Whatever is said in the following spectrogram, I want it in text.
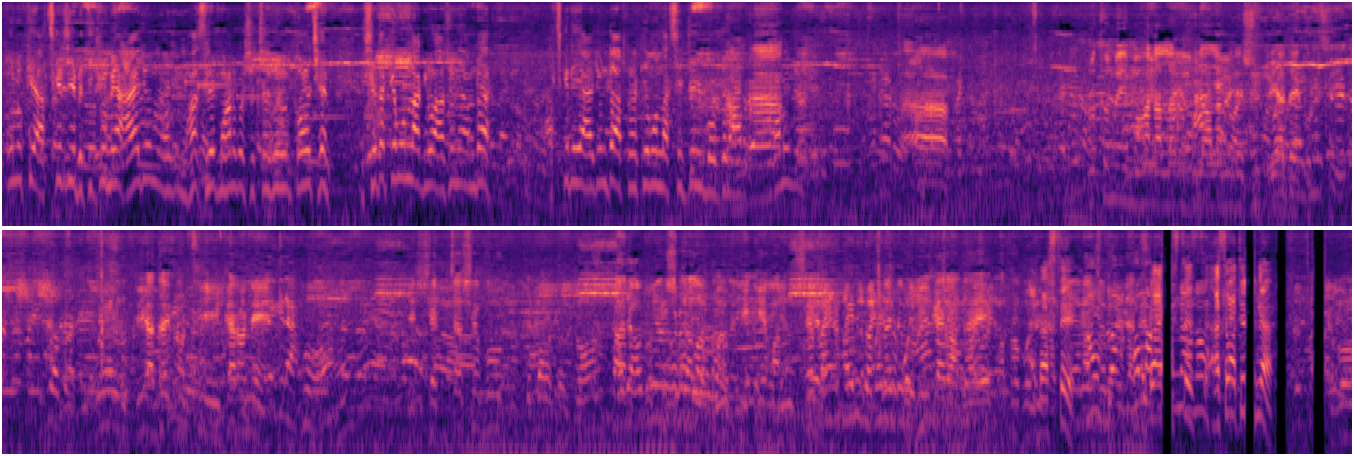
উপলক্ষে আজকের যে ব্যতিক্রমী আয়োজন সিলেট মহানগর স্বেচ্ছাসেবক করেছেন সেটা কেমন লাগল? আসলে আমরা আজকের এই আয়োজনটা আপনার কেমন লাগছে? যদি আহ, প্রথমে মহান আল্লাহ রবুল আলমিনের শুক্রিয়া আদায় করছি। শুক্রিয়া আদায় করছি এই কারণে যে স্বেচ্ছাসেবক দল তার প্রতিষ্ঠা লগ্ন থেকে মানুষের অধিকার আদায়ে কথা বলে। আস্তে আস্তে আস্তে না। এবং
